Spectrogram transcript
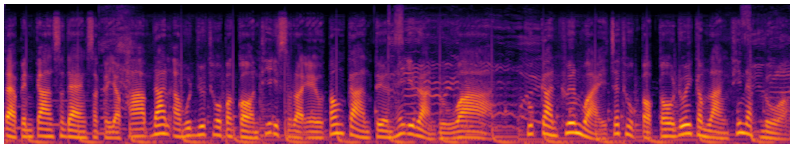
แต่เป็นการแสดงศักยภาพด้านอาวุธยุโทโธปกรณ์ที่อิสราเอลต้องการเตือนให้อิหร่านรู้ว่า ทุกการเคลื่อนไหวจะถูกตอบโต้ด้วยกำลังที่หนักหน่วง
